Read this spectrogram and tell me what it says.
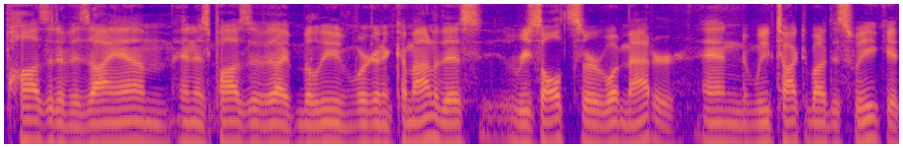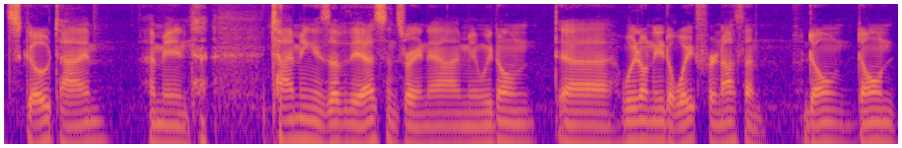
positive as I am and as positive I believe we're going to come out of this, results are what matter. And we talked about it this week. It's go time. I mean, timing is of the essence right now. I mean, we don't uh, we don't need to wait for nothing. Don't don't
